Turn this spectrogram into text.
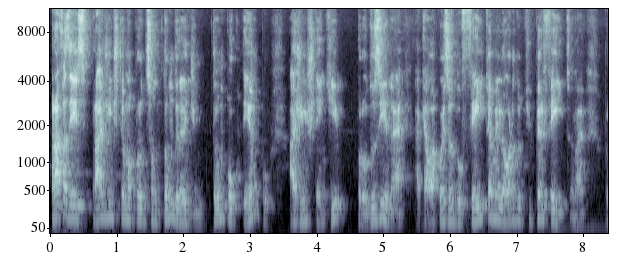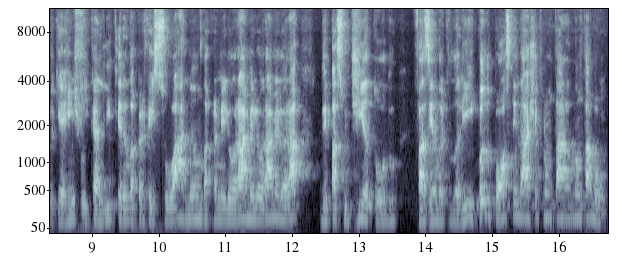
para fazer isso, para a gente ter uma produção tão grande em tão pouco tempo, a gente tem que produzir, né? Aquela coisa do feito é melhor do que perfeito, né? Porque a gente fica ali querendo aperfeiçoar, não dá para melhorar, melhorar, melhorar, daí passa o dia todo fazendo aquilo ali, e quando posta ainda acha que não tá, não tá bom.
